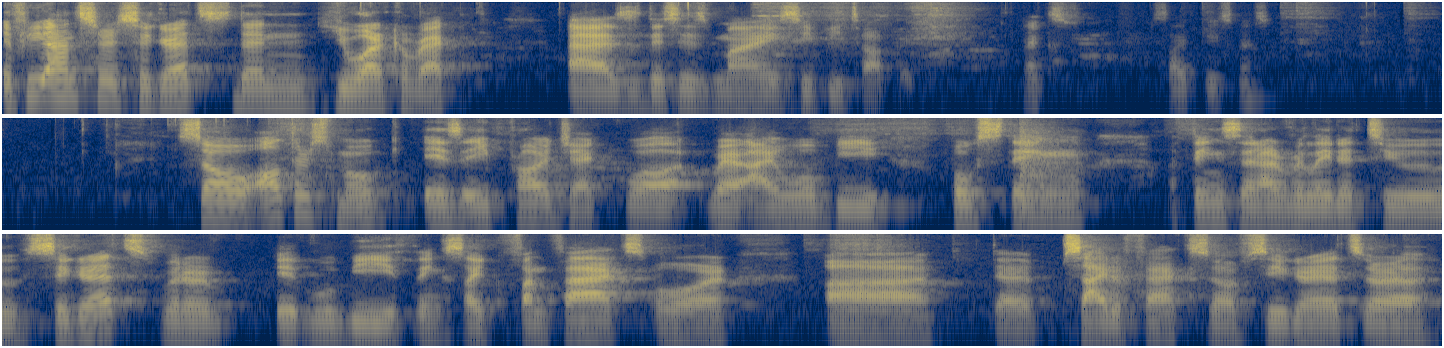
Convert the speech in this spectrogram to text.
if you answer cigarettes, then you are correct, as this is my CP topic. Next slide, please. Next. So Alter Smoke is a project where, I will be posting things that are related to cigarettes, whether it will be things like fun facts or uh, the side effects of cigarettes or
